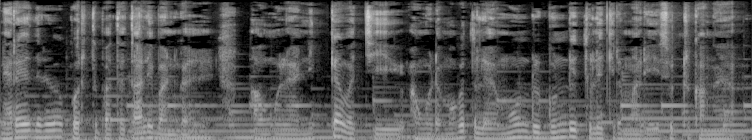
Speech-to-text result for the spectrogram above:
நிறைய தடவை பொறுத்து பார்த்த தாலிபான்கள் அவங்கள நிற்க வச்சு அவங்களோட முகத்தில் மூன்று குண்டு துளைக்கிற மாதிரி சுட்டிருக்காங்க.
